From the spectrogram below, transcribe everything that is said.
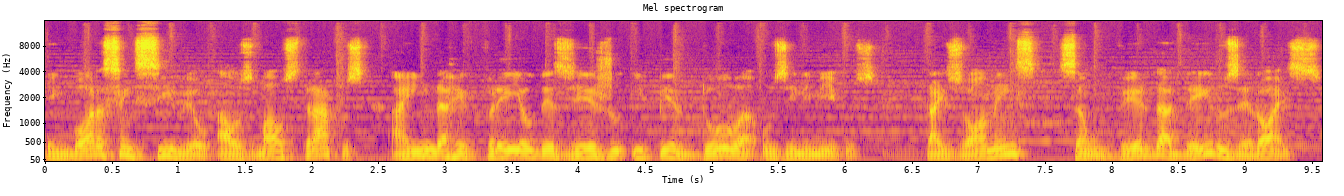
embora sensível aos maus tratos, ainda refreia o desejo e perdoa os inimigos. Tais homens são verdadeiros heróis.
